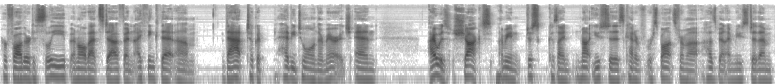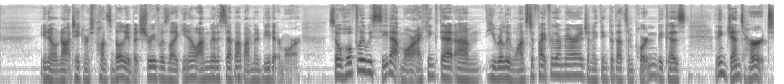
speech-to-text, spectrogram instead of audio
her father to sleep and all that stuff. And I think that um, that took a heavy toll on their marriage. And I was shocked. I mean, just because I'm not used to this kind of response from a husband, I'm used to them, you know, not taking responsibility. But Sharrieff was like, you know, I'm going to step up. I'm going to be there more. So hopefully we see that more. I think that um, he really wants to fight for their marriage, and I think that that's important because I think Jen's hurt.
